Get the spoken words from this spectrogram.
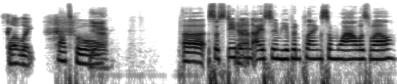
slowly. That's cool. Yeah. Uh. So Steven, I assume you've been playing some WoW as well.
